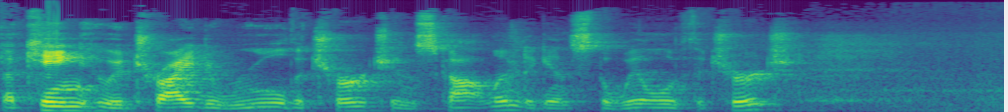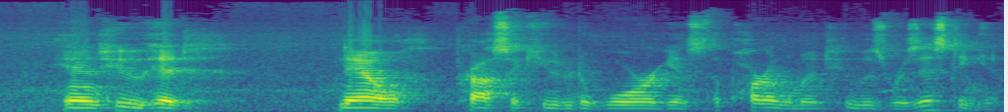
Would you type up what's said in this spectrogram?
A king who had tried to rule the church in Scotland against the will of the church, and who had now prosecuted a war against the Parliament who was resisting it.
